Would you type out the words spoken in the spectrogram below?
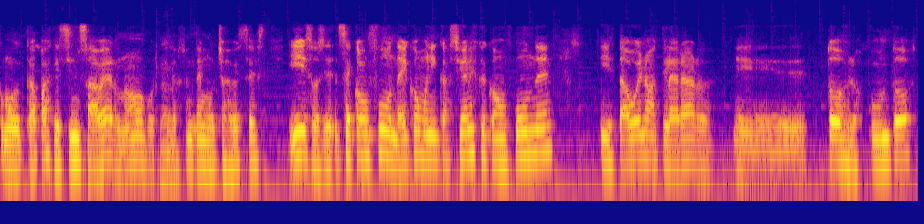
como capaz que sin saber, ¿no? Porque la gente muchas veces, y eso, se, confunde, hay comunicaciones que confunden y está bueno aclarar eh, todos los puntos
